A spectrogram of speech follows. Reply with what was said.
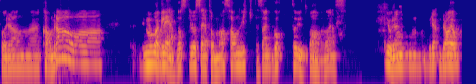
foran kamera. og vi må bare glede oss til å se Thomas. Han likte seg godt ute på havet der. Altså. Gjorde en bra jobb.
